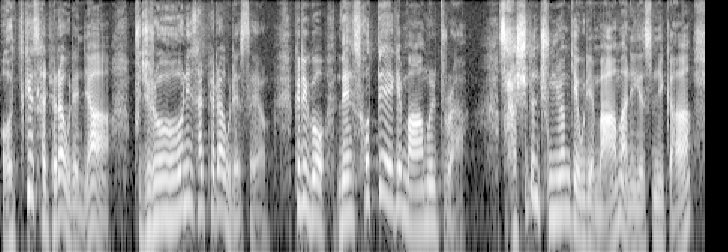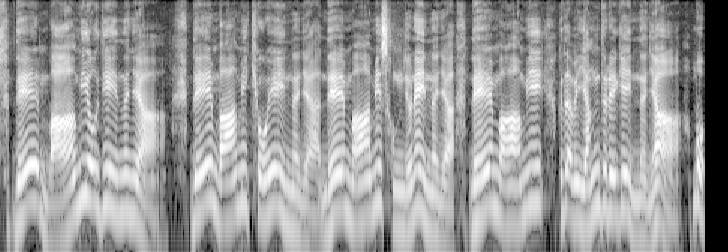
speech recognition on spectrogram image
어떻게 살펴라 그랬냐? 부지런히 살펴라 그랬어요. 그리고 내 소떼에게 마음을 두라. 사실은 중요한 게 우리의 마음 아니겠습니까? 내 마음이 어디에 있느냐? 내 마음이 교회에 있느냐? 내 마음이 성전에 있느냐? 내 마음이 그 다음에 양들에게 있느냐? 뭐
